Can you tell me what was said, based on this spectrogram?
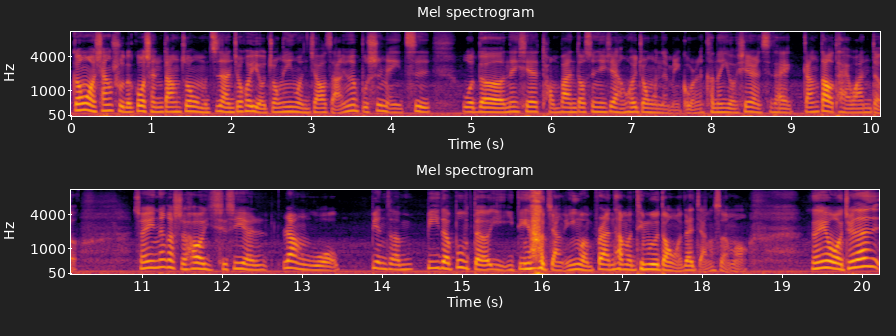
跟我相处的过程当中，我们自然就会有中英文交杂。因为不是每一次我的那些同伴都是那些很会中文的美国人，可能有些人是才刚到台湾的，所以那个时候其实也让我变成逼得不得已一定要讲英文，不然他们听不懂我在讲什么。所以我觉得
